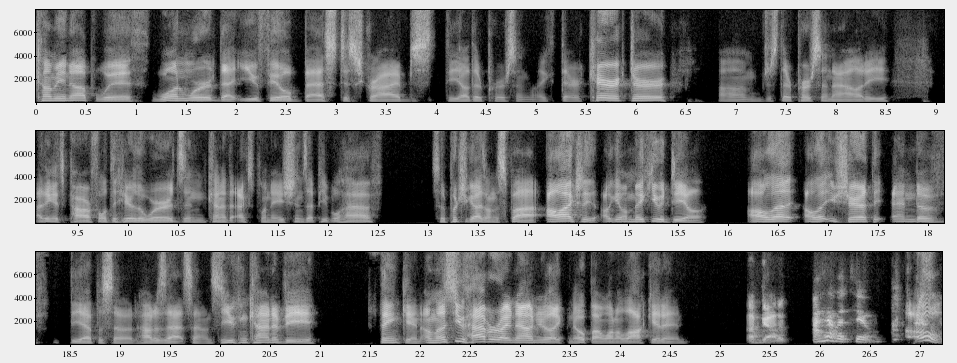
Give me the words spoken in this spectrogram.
coming up with one word that you feel best describes the other person, like their character, um, just their personality. I think it's powerful to hear the words and kind of the explanations that people have. So to put you guys on the spot, I'll actually I'll, I'll make you a deal. I'll let I'll let you share at the end of the episode. How does that sound? So you can kind of be thinking, unless you have it right now and you're like, nope, I want to lock it in. I've got it. I have it too. Oh,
